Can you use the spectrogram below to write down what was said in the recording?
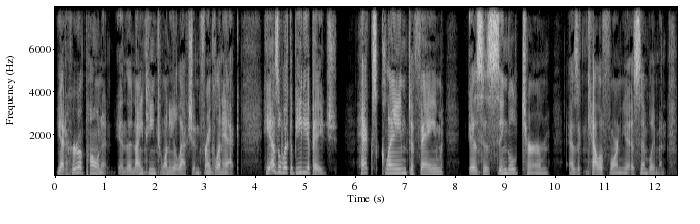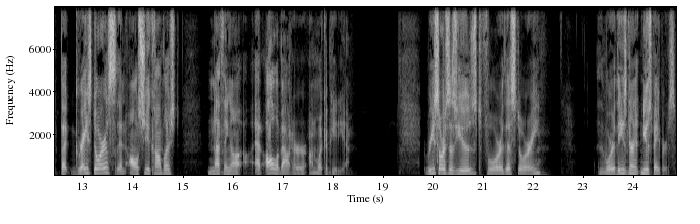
Yet her opponent in the 1920 election, Franklin Heck, he has a Wikipedia page. Heck's claim to fame is his single term as a California assemblyman. But Grace Dorris and all she accomplished, nothing at all about her on Wikipedia. Resources used for this story were these newspapers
